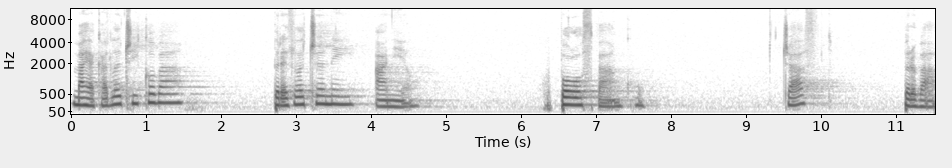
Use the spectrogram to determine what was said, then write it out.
Maja Kadlečíková, prezlečený aniel. V polospánku. Časť prvá.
